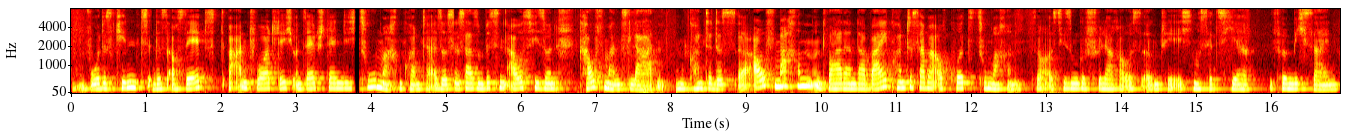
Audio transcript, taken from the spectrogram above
wo das Kind das auch selbst verantwortlich und selbstständig zumachen konnte. Also es sah so ein bisschen aus wie so ein Kaufmannsladen. Man konnte das äh, aufmachen und war dann dabei, konnte es aber auch kurz zumachen. So aus diesem Gefühl heraus irgendwie, ich muss jetzt hier für mich sein.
